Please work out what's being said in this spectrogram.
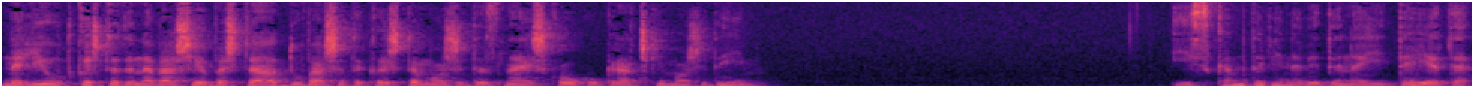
Нали от къщата на вашия баща до вашата къща може да знаеш колко крачки може да има? Искам да ви наведа на идеята,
